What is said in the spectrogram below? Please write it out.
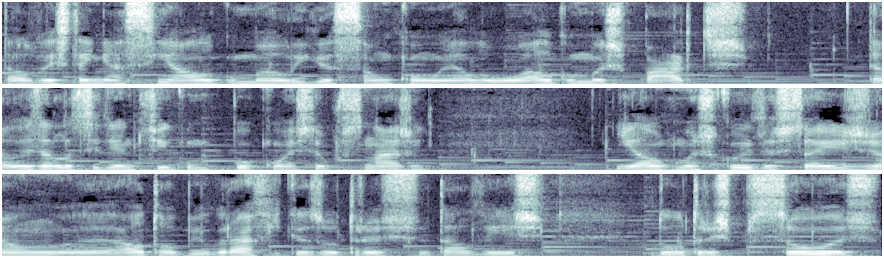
talvez tenha assim alguma ligação com ela ou algumas partes. Talvez ela se identifique um pouco com esta personagem e algumas coisas sejam uh, autobiográficas, outras talvez de outras pessoas,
